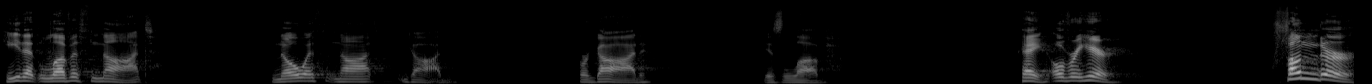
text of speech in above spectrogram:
He that loveth not knoweth not God, for God is love. Okay, over here. Thunder.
